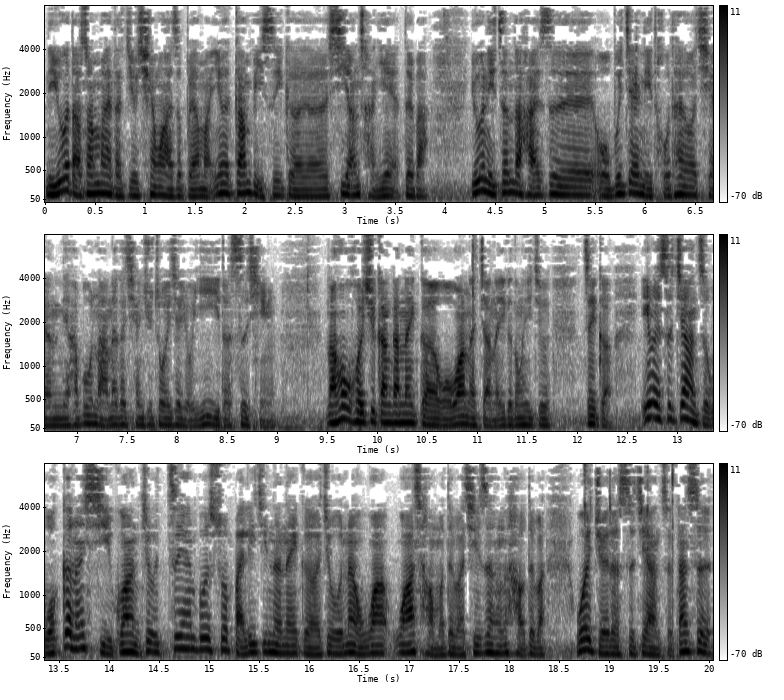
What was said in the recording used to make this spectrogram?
你如果打算卖的，就千万还是不要买，因为钢笔是一个夕阳产业，对吧？如果你真的还是，我不建议你投太多钱，你还不如拿那个钱去做一些有意义的事情。然后回去刚刚那个我忘了讲的一个东西，就这个，因为是这样子，我个人习惯就之前不是说百利金的那个就那种挖挖草嘛，对吧？其实很好，对吧？我也觉得是这样子，但是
